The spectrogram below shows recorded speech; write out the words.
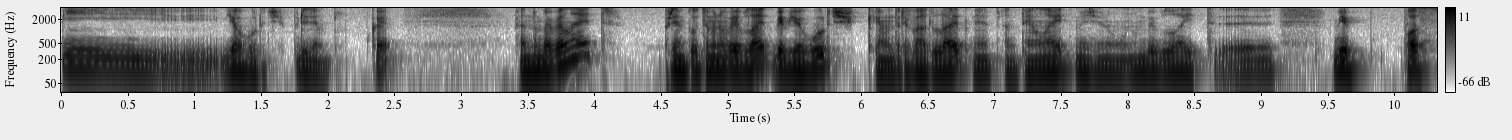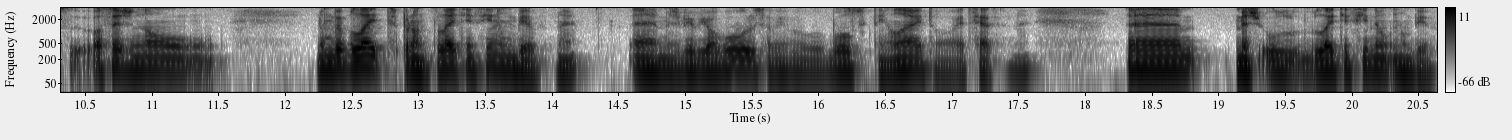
e iogurtes, por exemplo. Ok? Portanto, não bebem leite. Por exemplo, eu também não bebo leite, bebo iogurtes, que é um derivado de leite, né? Portanto, tem leite, mas eu não, não bebo leite. Uh, bebo, posso, ou seja, não, não bebo leite, pronto, leite em si não bebo, né? Uh, mas bebo iogurtes, ou bebo bolos que têm leite, ou etc. Né? Uh, mas o leite em si não, não bebo.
